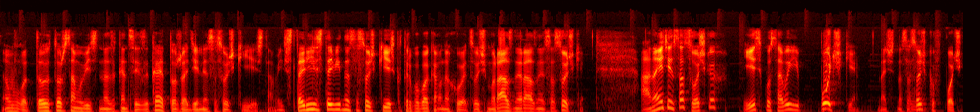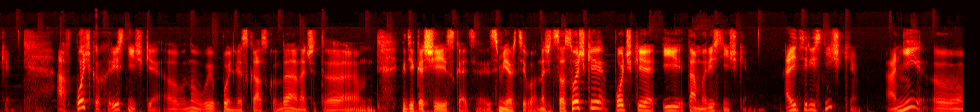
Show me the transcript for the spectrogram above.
вот, то, то же самое видите на конце языка, это тоже отдельные сосочки есть, там и листовидные сосочки есть, которые по бокам находятся, в общем, разные-разные сосочки. А на этих сосочках есть вкусовые почки. Значит, на сосочках почки. А в почках реснички. Э, Ну, вы поняли сказку, да? Значит, э, где Кощей искать? Смерть его. Значит, сосочки, почки и там реснички. А эти реснички, они, э,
